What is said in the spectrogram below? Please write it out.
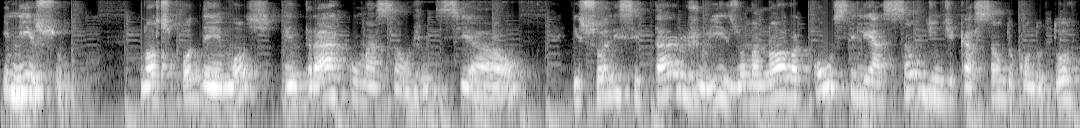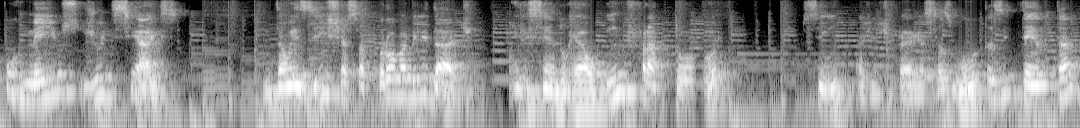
E nisso, nós podemos entrar com uma ação judicial e solicitar ao juiz uma nova conciliação de indicação do condutor por meios judiciais. Então, existe essa probabilidade. Ele sendo real infrator, sim, a gente pega essas multas e tenta,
